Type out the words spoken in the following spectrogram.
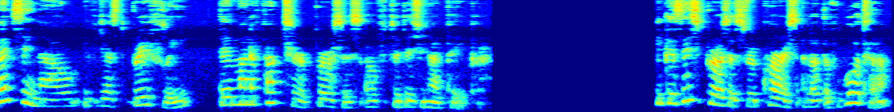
Let's see now, if just briefly, the manufacture process of traditional paper. Because this process requires a lot of water,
